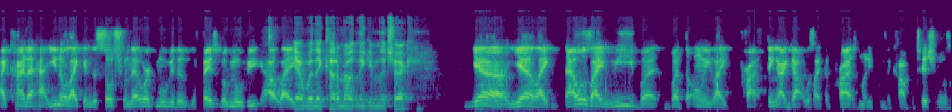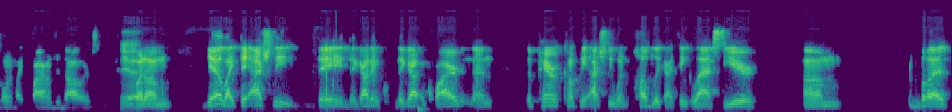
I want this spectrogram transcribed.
I kind of had, you know, like in the Social Network movie, the, the Facebook movie, how like yeah, where they cut him out and they give him the check. Yeah, yeah, like that was like me, but but the only like pri- thing I got was like the prize money from the competition was only like five hundred dollars. Yeah. But um, yeah, like they actually they they got in, they got acquired, and then the parent company actually went public. I think last year. Um, but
